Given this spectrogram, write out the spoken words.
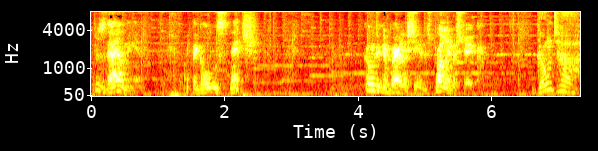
What does that mean? Like the golden snitch? Gonta can barely see it. It's probably a mistake. Gonta.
